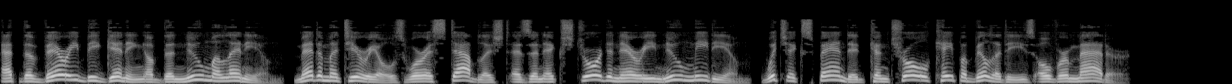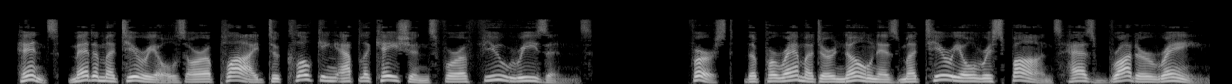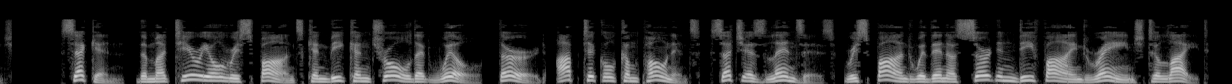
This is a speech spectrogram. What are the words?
At the very beginning of the new millennium, metamaterials were established as an extraordinary new medium, which expanded control capabilities over matter. Hence, metamaterials are applied to cloaking applications for a few reasons. First, the parameter known as material response has broader range. Second, the material response can be controlled at will. Third, optical components, such as lenses, respond within a certain defined range to light.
